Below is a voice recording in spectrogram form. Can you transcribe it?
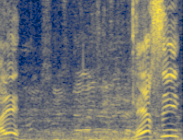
Allez. Merci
